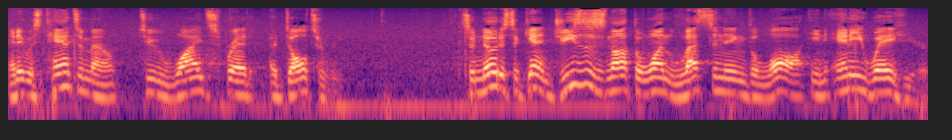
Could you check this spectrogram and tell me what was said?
and it was tantamount to widespread adultery. So notice again, Jesus is not the one lessening the law in any way here.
